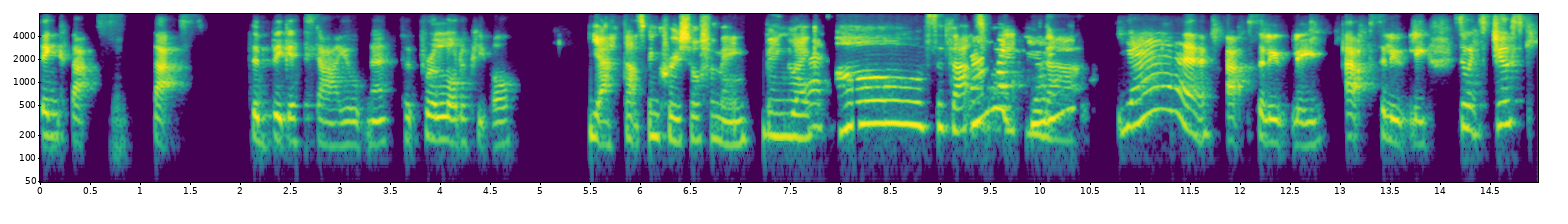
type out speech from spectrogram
think that's that's the biggest eye opener for, for a lot of people. Yeah, that's been crucial for me. Being yeah. like, oh, so that's why you do that. Yeah, absolutely. Absolutely. So it's just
